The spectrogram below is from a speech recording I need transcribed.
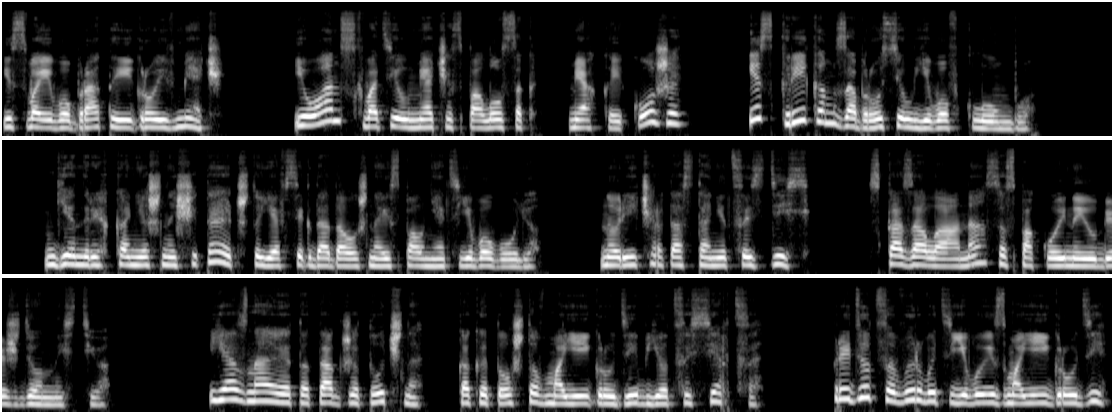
и своего брата игрой в мяч. Иоанн схватил мяч из полосок мягкой кожи и с криком забросил его в клумбу. Генрих, конечно, считает, что я всегда должна исполнять его волю. Но Ричард останется здесь, сказала она со спокойной убежденностью. Я знаю это так же точно, как и то, что в моей груди бьется сердце. Придется вырвать его из моей груди,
